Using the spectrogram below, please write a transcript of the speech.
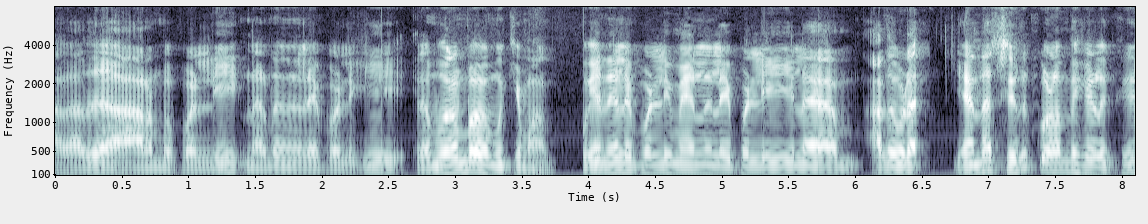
அதாவது ஆரம்ப பள்ளி நடுநிலை பள்ளிக்கு ரொம்ப ரொம்ப முக்கியமானது. உயர்நிலைப்பள்ளி பள்ளி பள்ளியில் அதை விட. ஏன்னா சிறு குழந்தைகளுக்கு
